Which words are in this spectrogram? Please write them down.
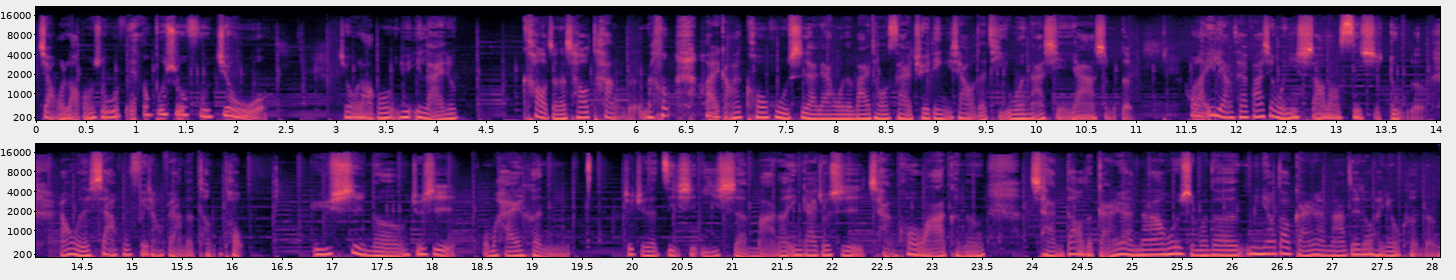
叫我老公说：“我非常不舒服，救我！”就我老公因为一来就靠整个超烫的，然后后来赶快 call 护士来量我的 vital sign，确定一下我的体温啊、血压什么的。后来一量才发现我已经烧到四十度了，然后我的下腹非常非常的疼痛。于是呢，就是我们还很。就觉得自己是医生嘛，那应该就是产后啊，可能产道的感染呐，或者什么的泌尿道感染啊，这些都很有可能。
